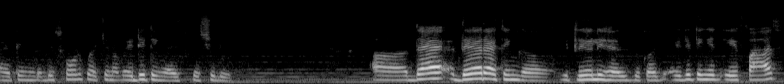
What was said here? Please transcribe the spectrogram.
I think this whole question of editing, especially, uh, there, there I think uh, it really helps because editing is a fast,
